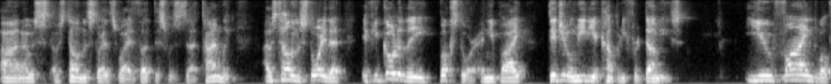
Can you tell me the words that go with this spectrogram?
uh, and I was I was telling this story. That's why I thought this was uh, timely. I was telling the story that if you go to the bookstore and you buy Digital Media Company for Dummies, you find well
